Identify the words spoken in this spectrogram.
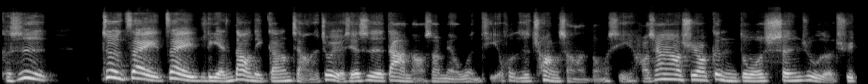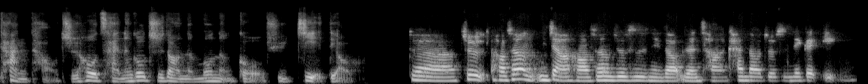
可是。就在在连到你刚刚讲的，就有些是大脑上面有问题，或者是创伤的东西，好像要需要更多深入的去探讨之后，才能够知道能不能够去戒掉。对啊，就好像你讲，好像就是你知道，人常常看到就是那个瘾，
